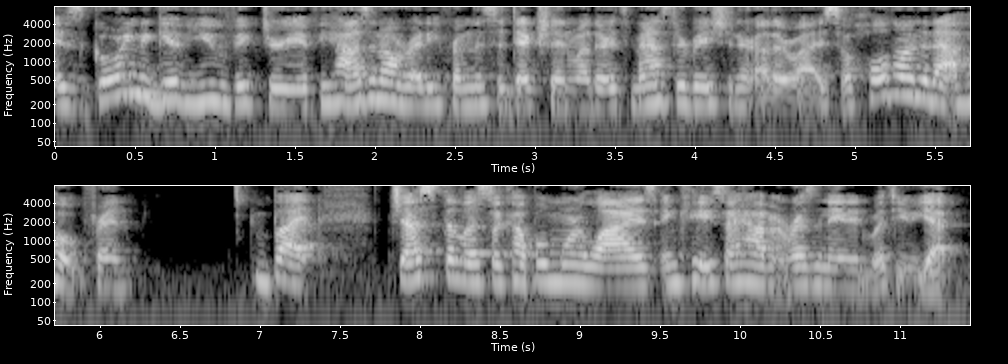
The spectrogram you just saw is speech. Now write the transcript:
is going to give you victory if he hasn't already from this addiction, whether it's masturbation or otherwise. So hold on to that hope, friend. But just to list a couple more lies in case I haven't resonated with you yet.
